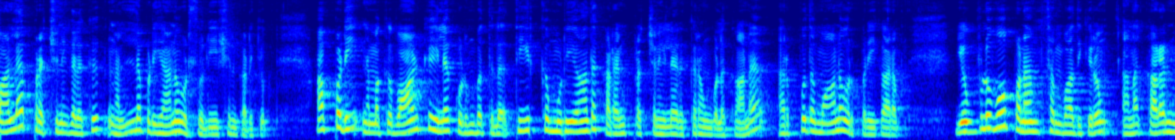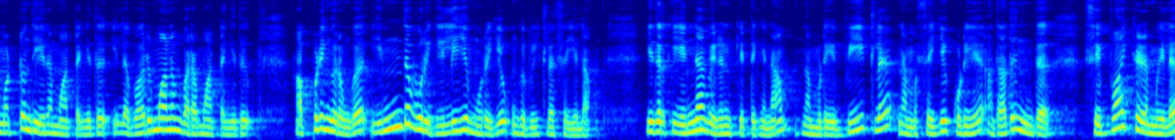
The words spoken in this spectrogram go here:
பல பிரச்சனைகளுக்கு நல்லபடியான ஒரு சொல்யூஷன் கிடைக்கும். அப்படி நமக்கு வாழ்க்கையில் குடும்பத்தில் தீர்க்க முடியாத கடன் பிரச்சனையில் இருக்கிறவங்களுக்கான அற்புதமான ஒரு பரிகாரம். எவ்வளவோ பணம் சம்பாதிக்கிறோம் ஆனால் கடன் மட்டும் தீர மாட்டேங்குது இல்லை வருமானம் வர மாட்டேங்குது அப்படிங்கிறவங்க இந்த ஒரு எளிய முறையை உங்கள் வீட்டில் செய்யலாம். இதற்கு என்ன வேணும்னு கேட்டிங்கன்னா நம்முடைய வீட்டில் நம்ம செய்யக்கூடிய அதாவது இந்த செவ்வாய்க்கிழமையில்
